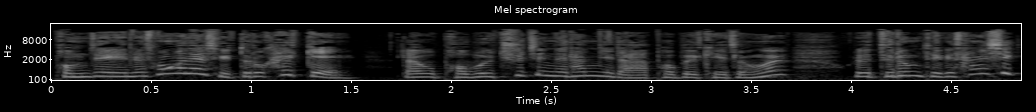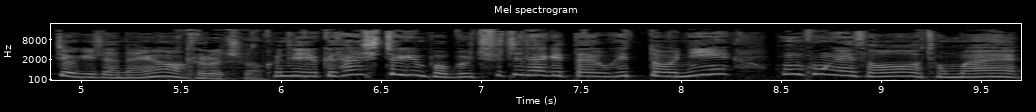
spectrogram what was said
범죄인을 송환할 수 있도록 할게 라고 법을 추진을 합니다. 법을 개정을. 우리가 들으면 되게 상식적이잖아요. 그렇죠. 근데 이렇게 상식적인 법을 추진하겠다고 했더니 홍콩에서 정말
